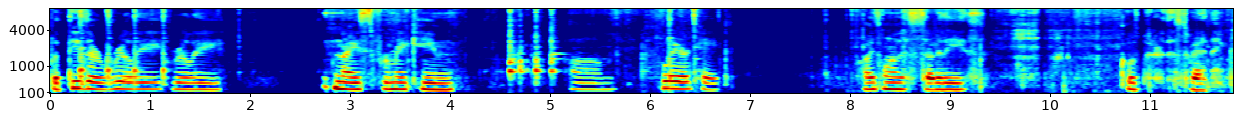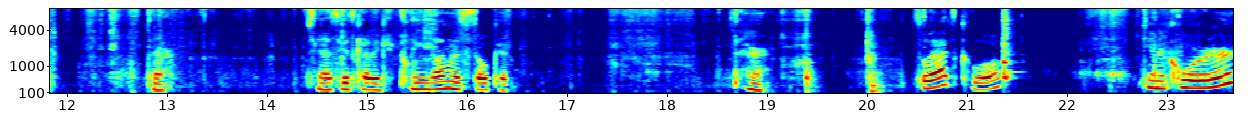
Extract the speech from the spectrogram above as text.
But these are really, really nice for making um, layer cake. I always wanted a set of these. Goes better this way, I think. There. See, I see it's got to get I'm going to soak it. There. So that's cool. Again, a quarter.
